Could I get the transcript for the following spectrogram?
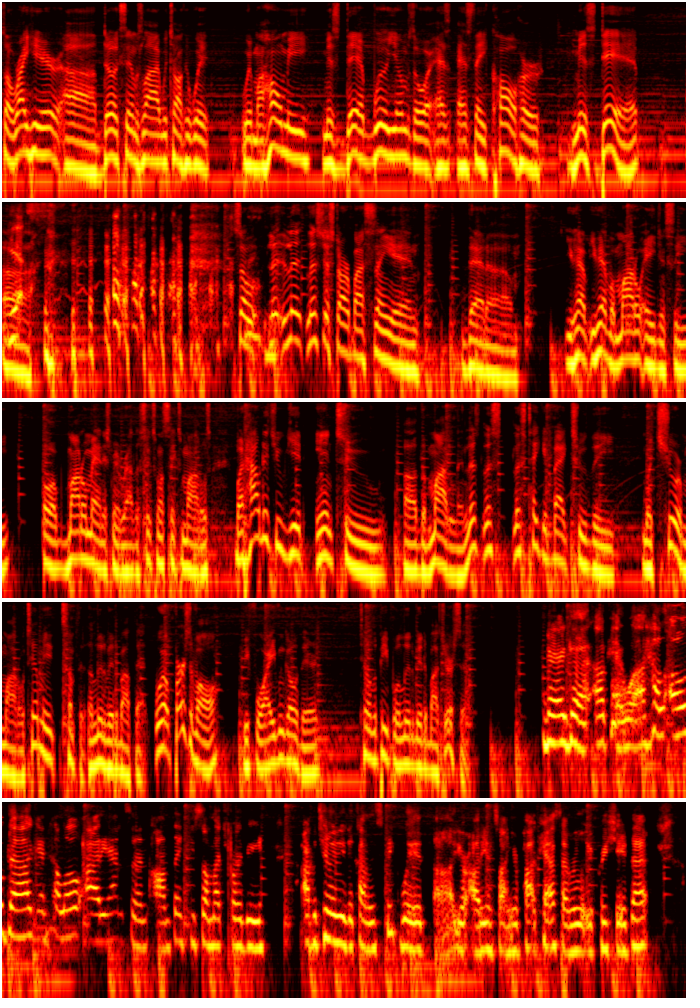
So right here, uh, Doug Sims live. We're talking with with my homie Miss Deb Williams, or as as they call her, Miss Deb. Uh, yes. so let, let, let's just start by saying that um, you have you have a model agency or model management rather 616 models but how did you get into uh, the modeling let's let's let's take it back to the mature model tell me something a little bit about that well first of all before i even go there tell the people a little bit about yourself very good okay well hello doug and hello audience and um, thank you so much for the opportunity to come and speak with uh, your audience on your podcast. I really appreciate that.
